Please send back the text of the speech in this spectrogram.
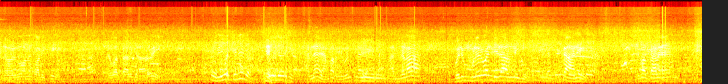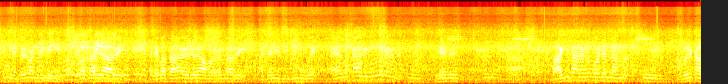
എല്ലാവർക്കും കൊണ്ട് കളിക്ക്. ഒരു പത്താൾ ചാവേ. ഒന്നും പറ്റില്ലല്ലോ. അല്ല ഞാൻ പറഞ്ഞു മനസ്സിലായി. അല്ലടാ ഒരു നമ്മളൊരു ഒരു കാനേ ഒരു പത്താളെ ഇങ്ങനത്തെ ഒരു വണ്ടി ഉണ്ടെങ്കിൽ ഒരു പത്താൾ ചാവേ അല്ലെ പത്താ ഒരു അപകടം ഉണ്ടാവേ മറ്റേ രീതിക്ക് പോവേ അങ്ങനെയുള്ള കാര്യങ്ങൾ പറയണത് ഏത് ആ ബാക്കി സാധനങ്ങൾ പോലല്ല അന്ന്. നമ്മളൊരു കട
